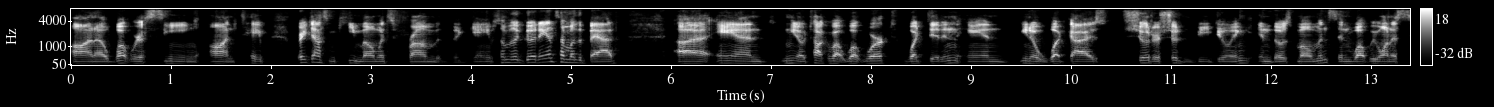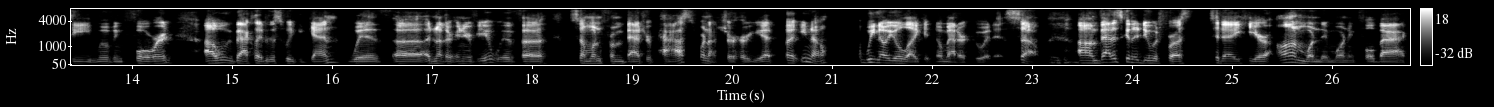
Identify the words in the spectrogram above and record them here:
on uh, what we're seeing on tape, break down some key moments from the game, some of the good and some of the bad uh, and you know talk about what worked, what didn't, and you know what guys should or shouldn't be doing in those moments, and what we want to see moving forward. Uh, we'll be back later this week again with uh, another interview with uh, someone from Badger Pass. We're not sure her yet, but you know we know you'll like it no matter who it is. So um, that is going to do it for us today here on Monday Morning Fullback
